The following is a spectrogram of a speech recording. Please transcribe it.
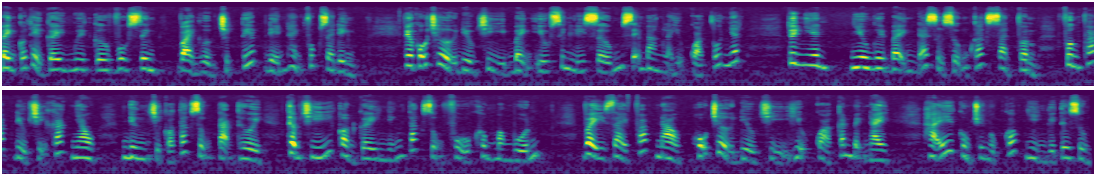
bệnh có thể gây nguy cơ vô sinh và ảnh hưởng trực tiếp đến hạnh phúc gia đình. Việc hỗ trợ điều trị bệnh yếu sinh lý sớm sẽ mang lại hiệu quả tốt nhất. Tuy nhiên, nhiều người bệnh đã sử dụng các sản phẩm, phương pháp điều trị khác nhau nhưng chỉ có tác dụng tạm thời, thậm chí còn gây những tác dụng phụ không mong muốn. Vậy giải pháp nào hỗ trợ điều trị hiệu quả căn bệnh này? Hãy cùng chuyên mục góc nhìn người tiêu dùng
